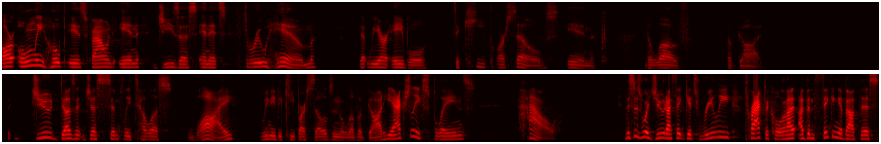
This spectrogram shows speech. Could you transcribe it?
our only hope is found in Jesus, and it's through him that we are able to keep ourselves in the love of God. But Jude doesn't just simply tell us why we need to keep ourselves in the love of God, he actually explains how. This is where Jude, I think, gets really practical. And I, have been thinking about this,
